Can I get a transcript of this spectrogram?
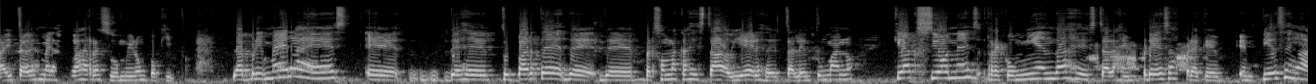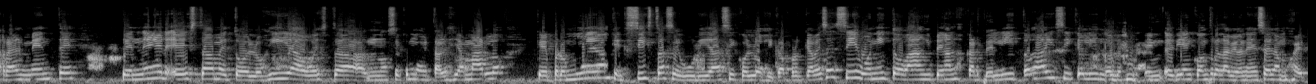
ahí tal vez me las puedas resumir un poquito. La primera es, eh, desde tu parte de, de persona que has estado y eres de talento humano, ¿Qué acciones recomiendas este, a las empresas para que empiecen a realmente tener esta metodología o esta, no sé cómo tal vez llamarlo, que promuevan que exista seguridad psicológica? Porque a veces sí, bonito, van y pegan los cartelitos, ay, sí, qué lindo, el día en contra de la violencia de la mujer.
